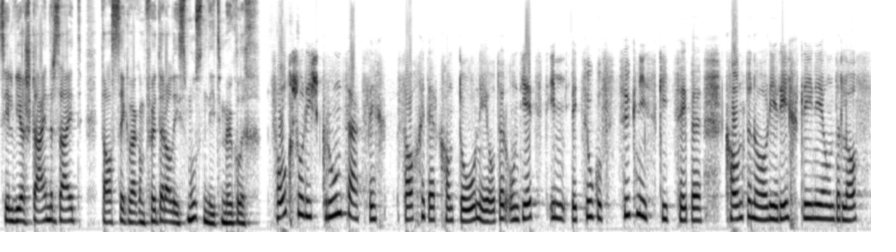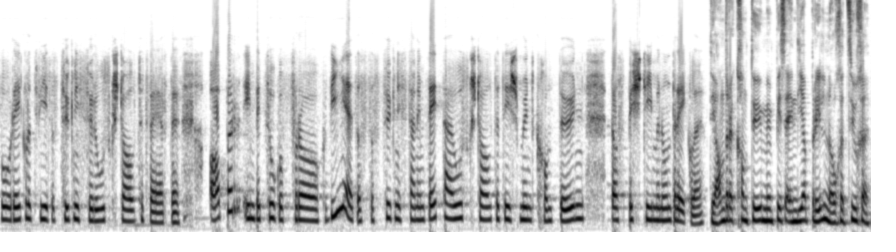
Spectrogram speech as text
Silvia Steiner sagt, das sei wegen dem Föderalismus nicht möglich. Die Volksschule ist grundsätzlich Sache der Kantone, oder? Und jetzt im Bezug auf das Zeugnis gibt es eben kantonale Richtlinien und Erlass, wo regelt, wie das Zeugnis ausgestaltet werden. Aber in Bezug auf die Frage, wie dass das Zeugnis dann im Detail ausgestaltet ist, müssen Kantone das bestimmen und regeln. Die anderen Kantone müssen bis Ende April nachziehen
